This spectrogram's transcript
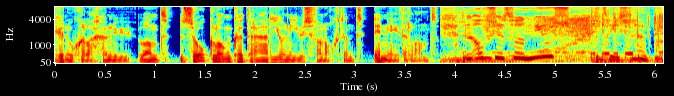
Genoeg gelachen nu, want zo klonk het radionieuws vanochtend in Nederland. Een overzicht van het nieuws. Katrien Straatman.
